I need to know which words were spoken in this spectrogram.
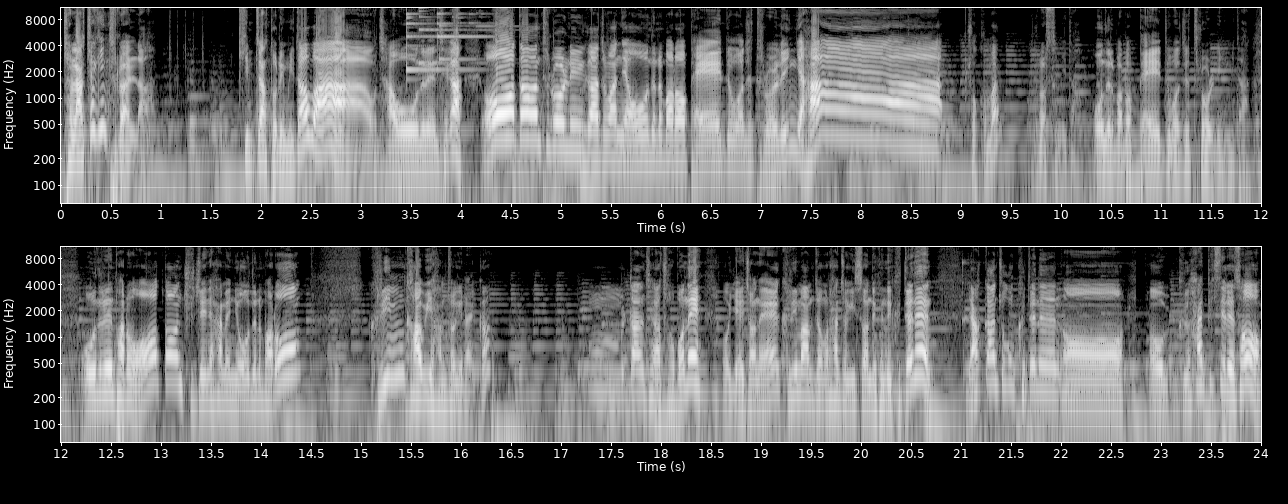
전략적인 트롤러. 김짱돌입니다. 와우. 자 오늘은 제가 어떤 트롤링을 가져왔냐? 오늘은 바로 배드워즈 트롤링. 야하! 좋구만 그렇습니다. 오늘은 바로 배드워즈 트롤링입니다. 오늘은 바로 어떤 주제냐 하면요. 오늘은 바로 그림 가위 함정이랄까? 음 일단 제가 저번에 어, 예전에 그림 함정을 한 적이 있었는데 근데 그때는 약간 조금 그때는 어 어 그 하이픽셀에서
